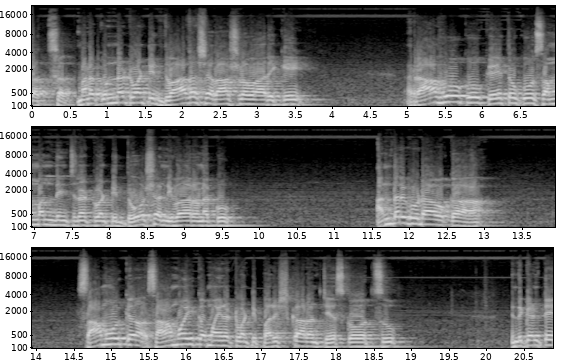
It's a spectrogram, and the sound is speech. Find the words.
తత్సత్. మనకున్నటువంటి ద్వాదశ రాశుల వారికి రాహుకు కేతుకు సంబంధించినటువంటి దోష నివారణకు అందరూ కూడా ఒక సామూహిక సామూహికమైనటువంటి పరిష్కారం చేసుకోవచ్చు. ఎందుకంటే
